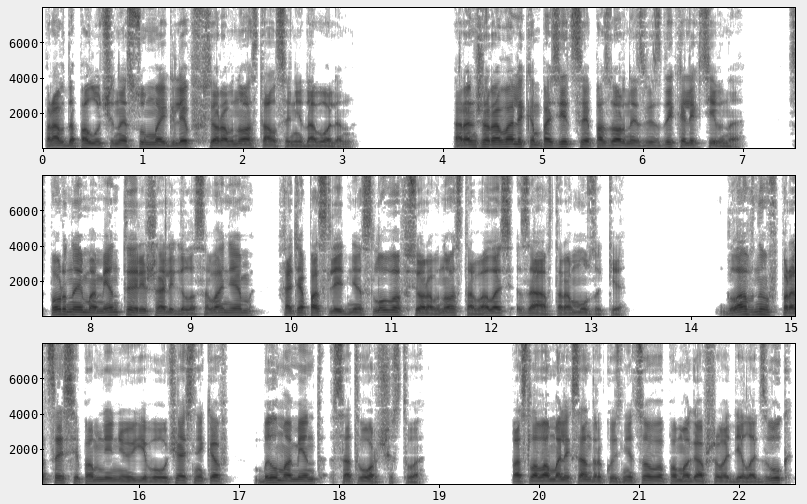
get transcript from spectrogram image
Правда, полученной суммой Глеб все равно остался недоволен. Аранжировали композиции «Позорной звезды» коллективно. Спорные моменты решали голосованием, хотя последнее слово все равно оставалось за автором музыки. Главным в процессе, по мнению его участников, был момент сотворчества. По словам Александра Кузнецова, помогавшего делать звук,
